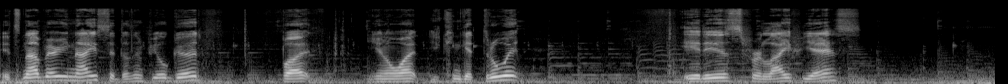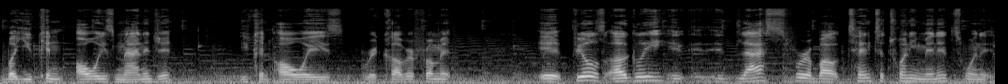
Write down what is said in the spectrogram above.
It's not very nice. It doesn't feel good. But you know what? You can get through it it is for life, yes, but you can always manage it. You can always recover from it. It feels ugly. It, it lasts for about 10 to 20 minutes when it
